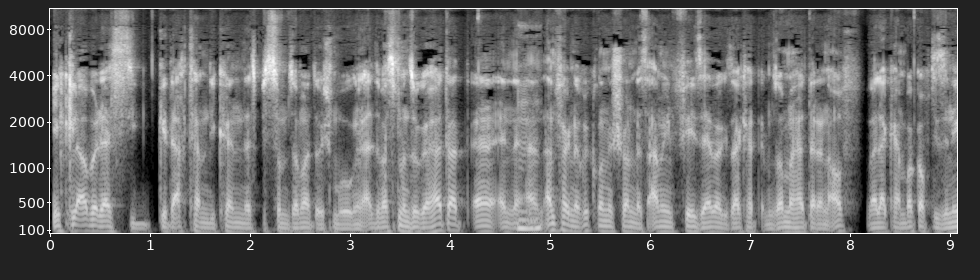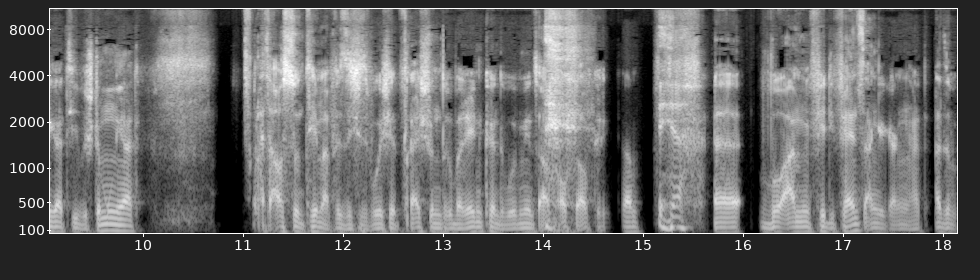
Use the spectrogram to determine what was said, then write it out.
Ich glaube, dass sie gedacht haben, die können das bis zum Sommer durchmogeln. Also was man so gehört hat, äh, in, mhm. Anfang der Rückrunde schon, dass Armin Fee selber gesagt hat, im Sommer hört er dann auf, weil er keinen Bock auf diese negative Stimmung hier hat. Also auch so ein Thema für sich ist, wo ich jetzt drei Stunden drüber reden könnte, wo wir uns auch oft aufgeregt haben. Ja. Äh, wo Armin Fee die Fans angegangen hat. Also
